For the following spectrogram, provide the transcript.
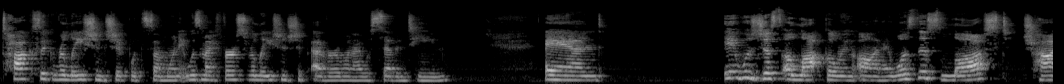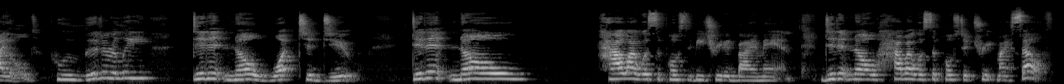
toxic relationship with someone. It was my first relationship ever when I was 17. And it was just a lot going on. I was this lost child who literally didn't know what to do, didn't know how I was supposed to be treated by a man, didn't know how I was supposed to treat myself,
